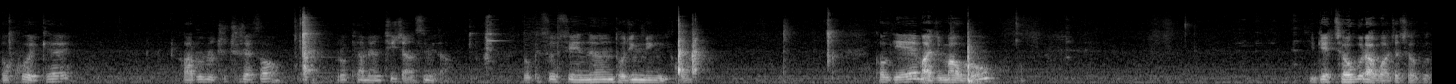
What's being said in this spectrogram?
놓고 이렇게 가루를 추출해서 이렇게 하면 튀지 않습니다. 이렇게 쓸 수 있는 dosing ring이 있고 거기에 마지막으로 이게 jug라고 하죠 jug.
